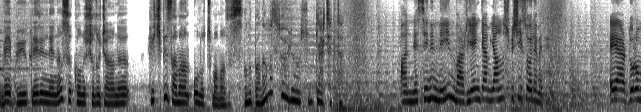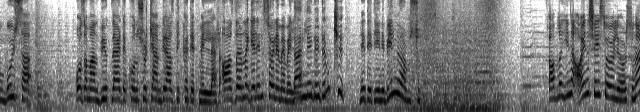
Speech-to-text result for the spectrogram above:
Ve büyüklerinle nasıl konuşulacağını hiçbir zaman unutmamalısın. Bunu bana mı söylüyorsun gerçekten? Anne senin neyin var? Yengem yanlış bir şey söylemedi. Eğer durum buysa o zaman büyükler de konuşurken biraz dikkat etmeliler. Ağızlarına geleni söylememeliler. Ben ne dedim ki? Ne dediğini bilmiyor musun? Abla yine aynı şeyi söylüyorsun ha?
